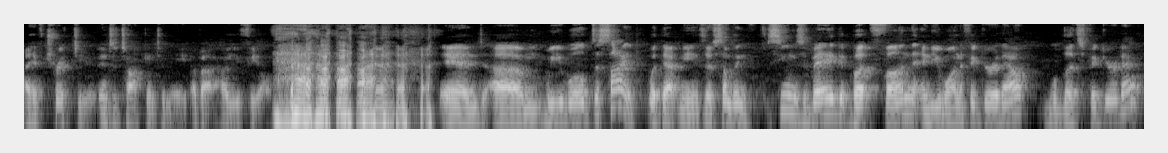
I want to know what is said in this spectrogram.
I have tricked you into talking to me about how you feel. and um, we will decide what that means. If something seems vague but fun and you want to figure it out, well, let's figure it out.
